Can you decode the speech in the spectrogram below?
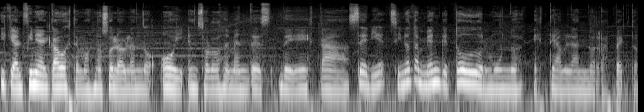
y que al fin y al cabo estemos no solo hablando hoy en Sordos de Mentes de esta serie, sino también que todo el mundo esté hablando al respecto.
